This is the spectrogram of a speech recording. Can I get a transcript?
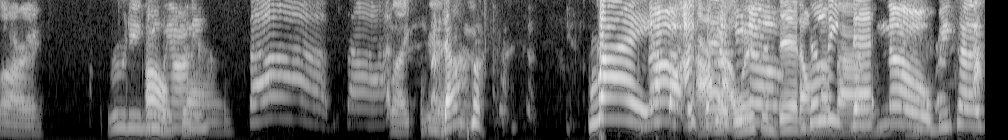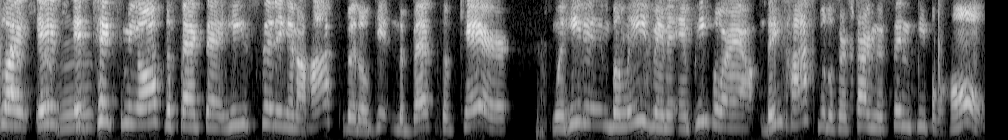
Sorry, Rudy Oh Giuliani. god. Stop, stop. like, Don't seriously. Right. No, I'm I- I'm say, not you wishing know, dead on delete nobody. that. No, because like it, it mm-hmm. ticks me off the fact that he's sitting in a hospital getting the best of care when he didn't believe in it, and people are out. These hospitals are starting to send people home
